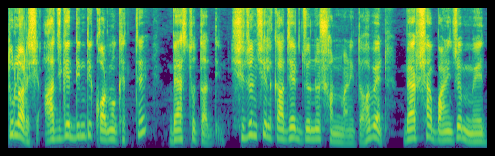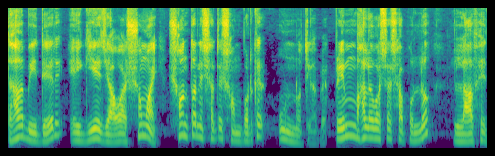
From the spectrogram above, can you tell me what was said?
তুলা রাশি, আজকের দিনটি কর্মক্ষেত্রে ব্যস্ততার দিন। সৃজনশীল কাজের জন্য সম্মানিত হবেন। ব্যবসা, বাণিজ্য, মেধাবীদের এগিয়ে যাওয়ার সময় সন্তানের সাথে সম্পর্কের উন্নতি হবে। প্রেম, ভালোবাসা, সাফল্য, লাভের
